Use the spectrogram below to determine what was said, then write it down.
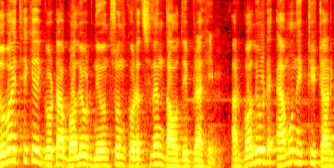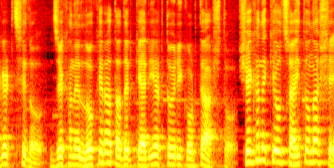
দুবাই থেকে গোটা বলিউড নিয়ন্ত্রণ করেছিলেন দাউদ ইব্রাহিম। আর বলিউড এমন একটি টার্গেট ছিল, যেখানে লোকেরা তাদের ক্যারিয়ার তৈরি করতে আসতো। সেখানে কেউ চাইতো না সে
